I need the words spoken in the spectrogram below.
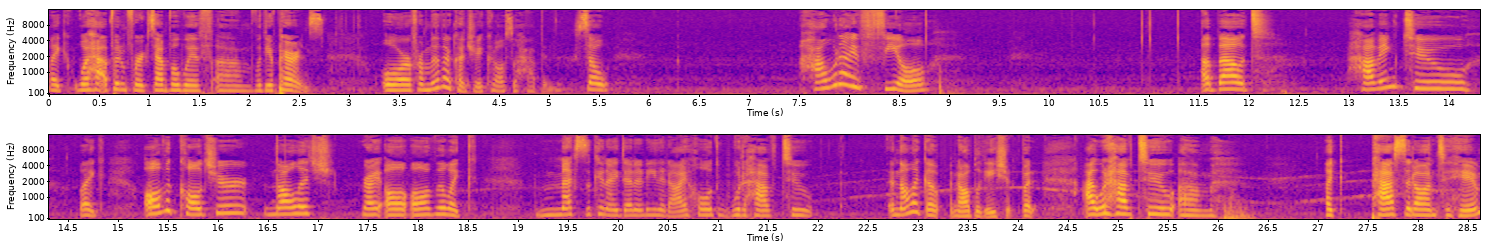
like what happened for example with um with your parents or from another country it could also happen. So how would i feel about having to like all the culture knowledge right? All all the like mexican identity that i hold would have to and not like a, an obligation but i would have to um like pass it on to him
